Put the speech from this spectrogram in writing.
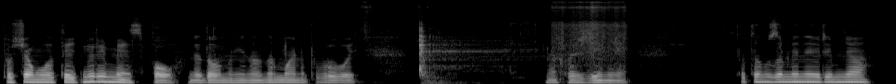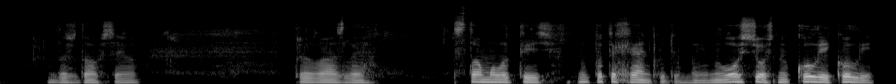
Почав молотить. Ну ремень спав. Не дав мені нормально попробувати. Нахождення. Потім замінив ремня. Дождався його. Привезли. Став молотить. Ну потихеньку думаю. Ну ось ось, ну коли, коли.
